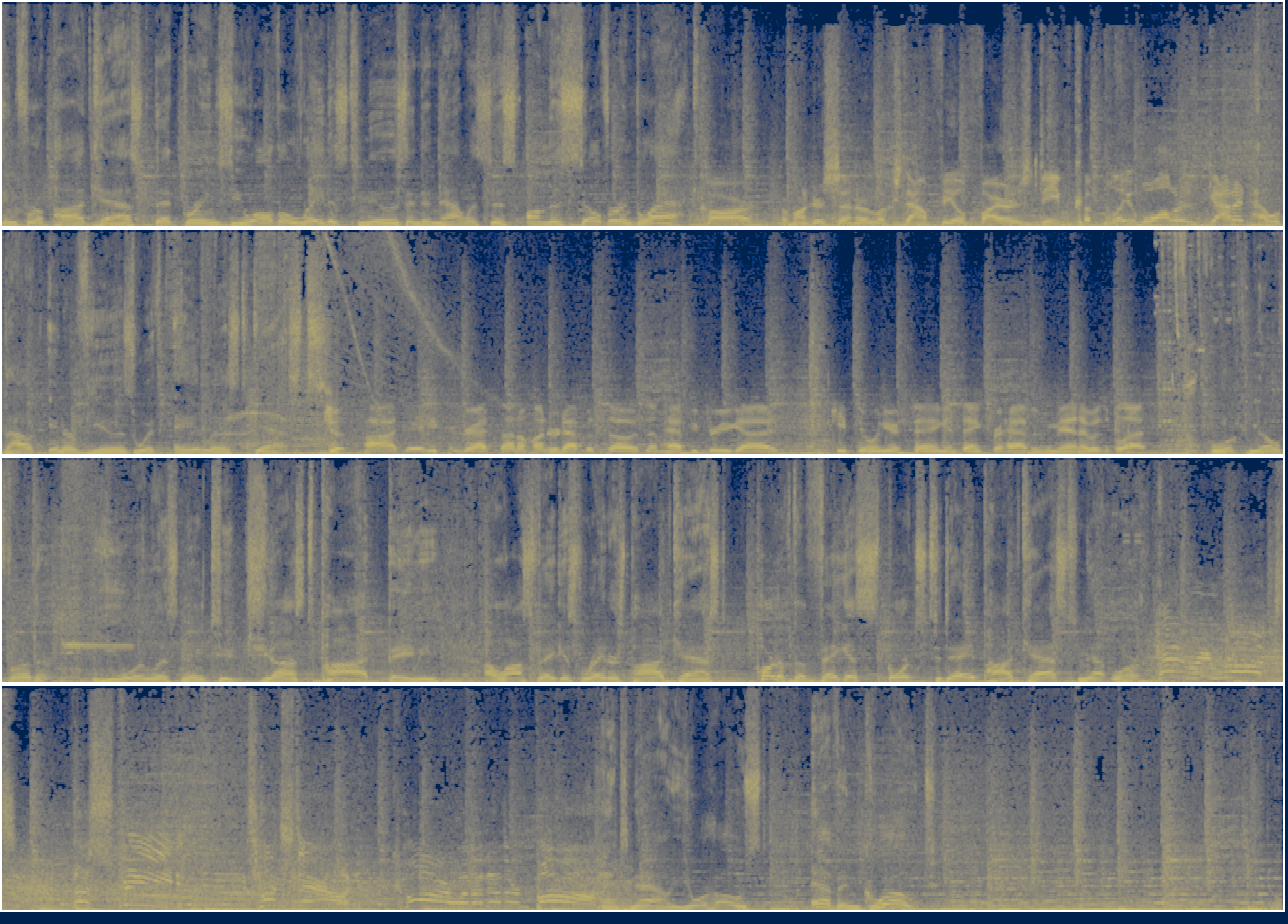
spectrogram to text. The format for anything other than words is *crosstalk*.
Looking for a podcast that brings you all the latest news and analysis on the silver and black? Carr from under center looks downfield, fires deep, complete. Waller's got it. How about interviews with A-list guests? Just Pod, baby. Congrats on 100 episodes. I'm happy for you guys. Keep doing your thing, and thanks for having me, man. It was a blast. Look no further. You are listening to Just Pod, baby, a Las Vegas Raiders podcast, part of the Vegas Sports Today podcast network. Henry runs the speed touchdown. Carr with another bomb. And now your host, Evan Grote.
